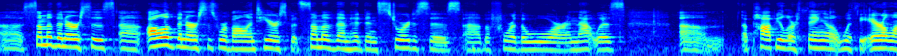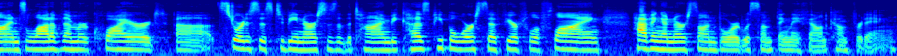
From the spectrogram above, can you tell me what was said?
Uh, some of the nurses, uh, all of the nurses were volunteers, but some of them had been stewardesses uh, before the war, and that was um, a popular thing with the airlines. A lot of them required uh, stewardesses to be nurses at the time because people were so fearful of flying. Having a nurse on board was something they found comforting.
